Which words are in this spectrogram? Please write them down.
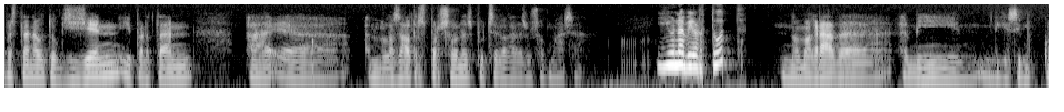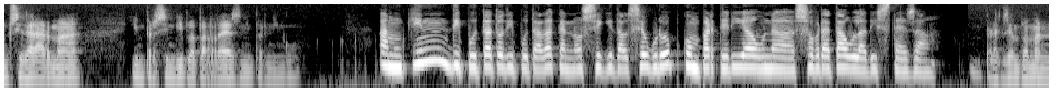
bastant autoexigent i per tant eh, amb les altres persones potser a vegades ho sóc massa. I una virtut? No m'agrada a mi, diguéssim, considerar-me imprescindible per res ni per ningú. Amb quin diputat o diputada que no sigui del seu grup compartiria una sobretaula distesa? Per exemple, amb en,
